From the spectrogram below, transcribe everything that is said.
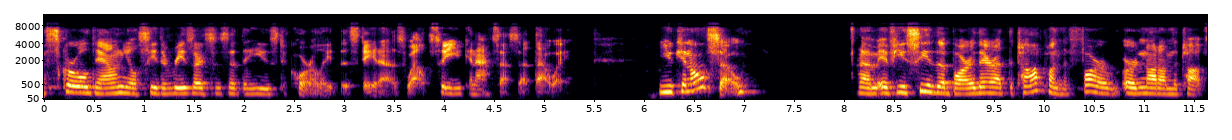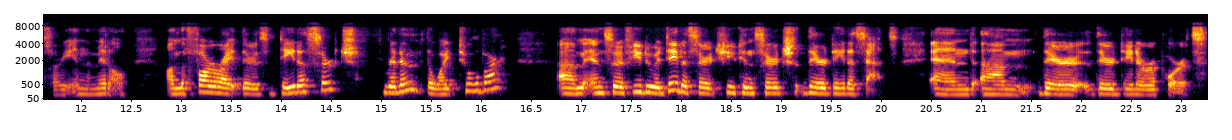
scroll down, you'll see the resources that they use to correlate this data as well. So you can access that that way. You can also, um, if you see the bar there at the top on the far, or not on the top, sorry, in the middle, on the far right, there's data search written, the white toolbar. Um, and so if you do a data search, you can search their data sets and um, their, their data reports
